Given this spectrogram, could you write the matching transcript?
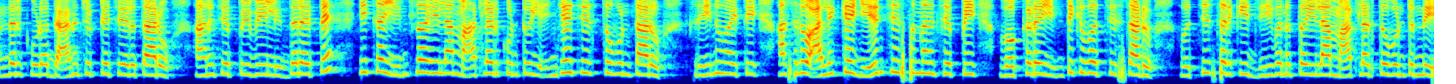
అందరు కూడా దాని చుట్టే చేరుతారు అని చెప్పి వీళ్ళిద్దరైతే ఇక ఇంట్లో ఇలా మాట్లాడుకుంటూ ఎంజాయ్ చేస్తూ ఉంటారు. శ్రీను అయితే అసలు అలిక్య ఏం చేస్తుందని చెప్పి ఒక్కడే ఇంటికి వచ్చేస్తాడు. వచ్చేసరికి జీవనతో ఇలా మాట్లాడుతూ ఉంటుంది.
